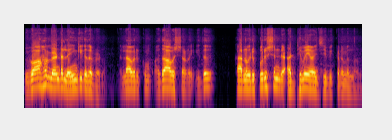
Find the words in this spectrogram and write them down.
വിവാഹം വേണ്ട ലൈംഗികത വേണം. എല്ലാവർക്കും അത് ആവശ്യമാണ്. ഇത് കാരണം ഒരു പുരുഷന്റെ അടിമയായി ജീവിക്കണമെന്നാണ്.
